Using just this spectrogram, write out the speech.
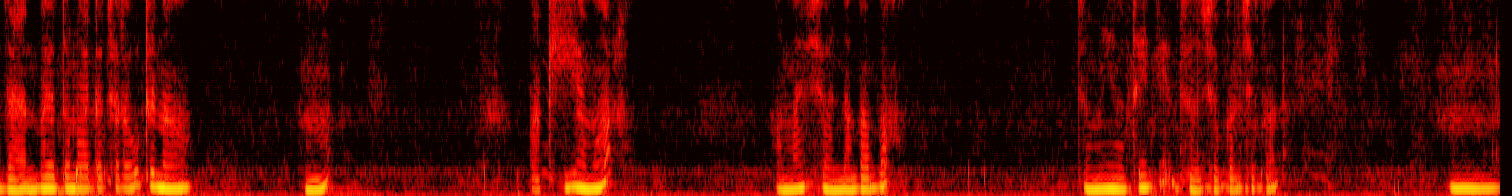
জায়ান ভাই তো নয়টা ছাড়া ওঠে না। হুম? পাখি আমার? আমার সোনা বাবা। তুমি উঠে গেছো সকাল সকাল। হুম।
